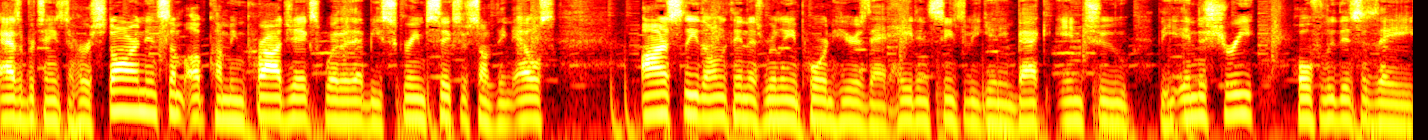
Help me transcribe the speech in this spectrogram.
as it pertains to her starring in some upcoming projects, whether that be Scream 6 or something else. Honestly, the only thing that's really important here is that Hayden seems to be getting back into the industry. Hopefully, this is a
